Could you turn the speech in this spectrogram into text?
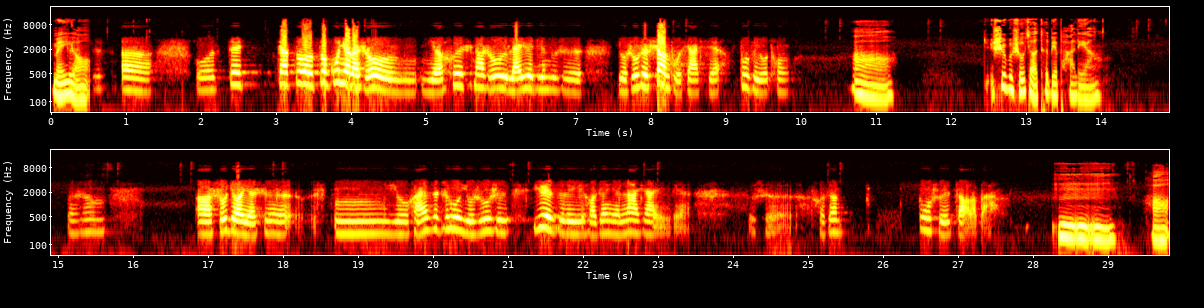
没有。呃。我在家做做姑娘的时候，也会是那时候来月经，就是有时候是上吐下泻，肚子又痛。啊，是不是手脚特别怕凉？反正啊，手脚也是，嗯，有孩子之后，有时候是月子里好像也落下一点，就是好像冻水早了吧。嗯嗯嗯，好。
